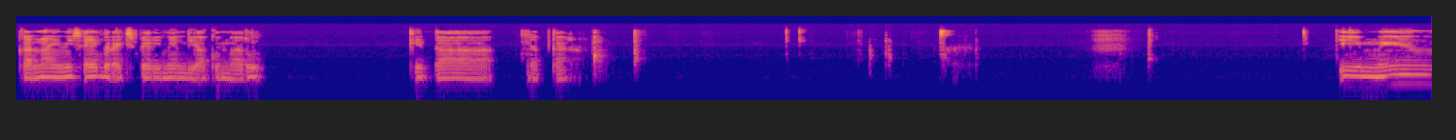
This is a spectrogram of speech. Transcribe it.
karena ini saya bereksperimen di akun baru kita daftar. Email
